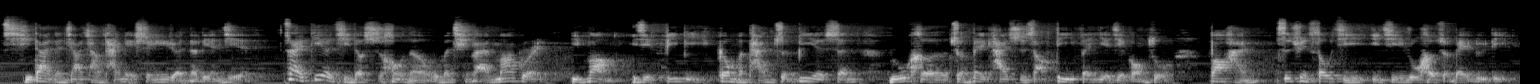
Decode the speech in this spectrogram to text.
期待能加强台美生医人的连结。在第二集的时候呢，我们请来 Margaret、y v o n 以及 Phoebe 跟我们谈准毕业生如何准备开始找第一份业界工作。包含资讯搜集以及如何准备履历。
